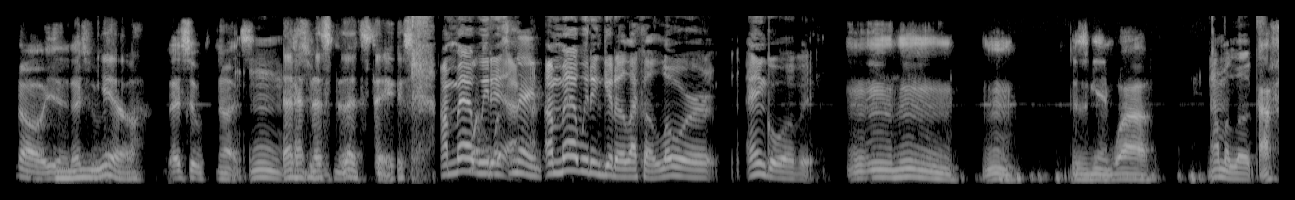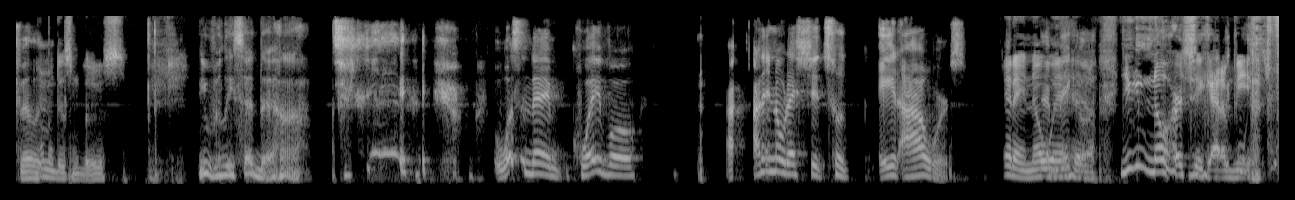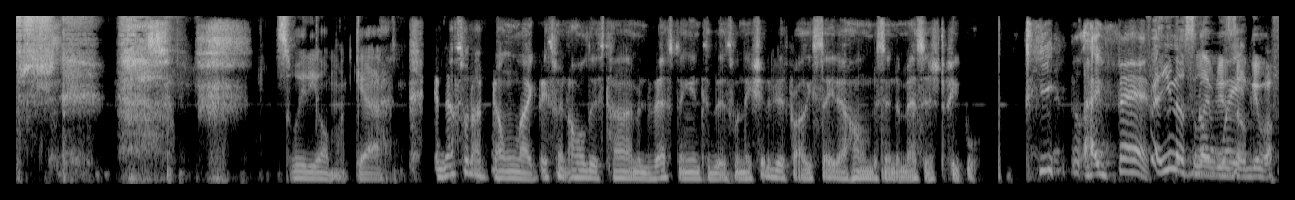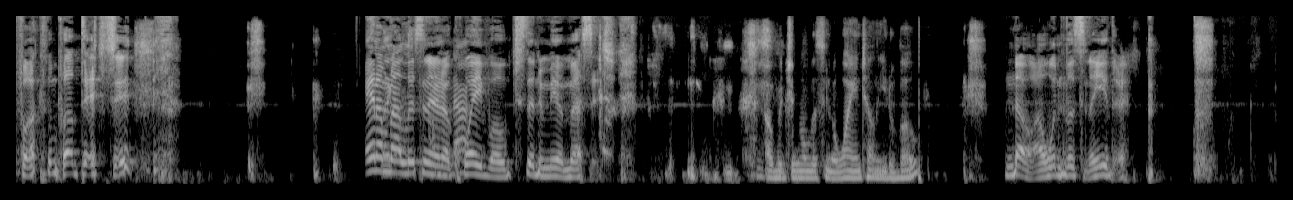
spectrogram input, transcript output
No, yeah, that shit, yeah, that shit was nuts. Mm. that, That that's was that stays. I'm mad we What- what's didn't. name? I, am mad we didn't get a like a lower angle of it. Mm-hmm. Mm. This is getting wild. I'm gonna look. I feel it. I'm gonna do some goose. You really said that, huh? What's the name? Quavo. I, I didn't know that shit took eight hours. It ain't no way hell. You know her shit gotta be. Saweetie, oh my god. And that's what I don't like. They spent all this time investing into this when they should have just probably stayed at home to send a message to people. like, fam, Man, you know there's celebrities way- don't give a fuck about that shit. And I'm Like, not listening I'm to not- Quavo sending me a message. Oh, but you don't listen to Wayne telling you to vote? No, I wouldn't listen to either.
